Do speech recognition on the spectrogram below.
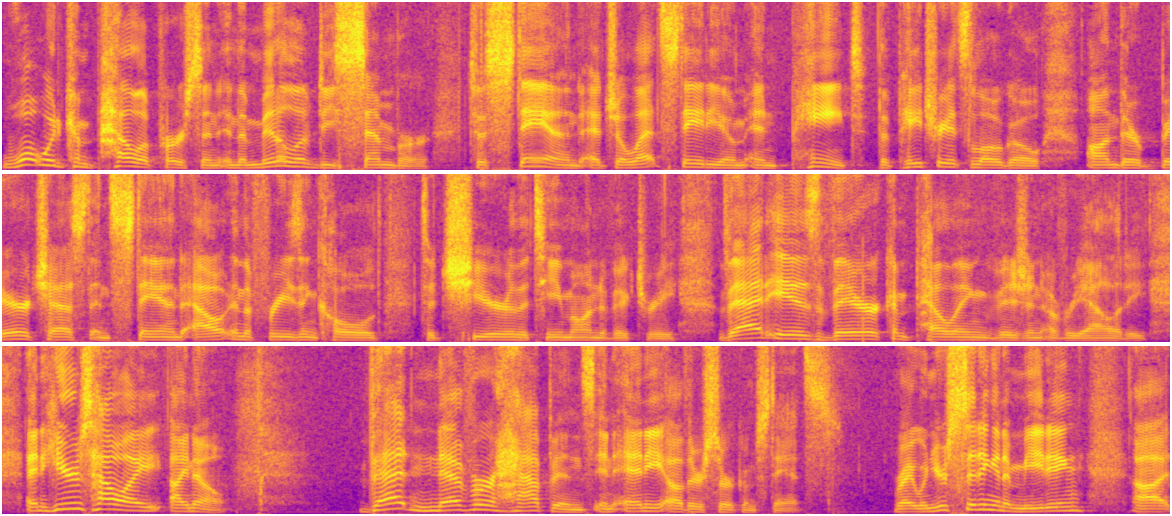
What would compel a person in the middle of December to stand at Gillette Stadium and paint the Patriots logo on their bare chest and stand out in the freezing cold to cheer the team on to victory? That is their compelling vision of reality. And here's how I, I know that never happens in any other circumstance right? When you're sitting in a meeting, uh,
